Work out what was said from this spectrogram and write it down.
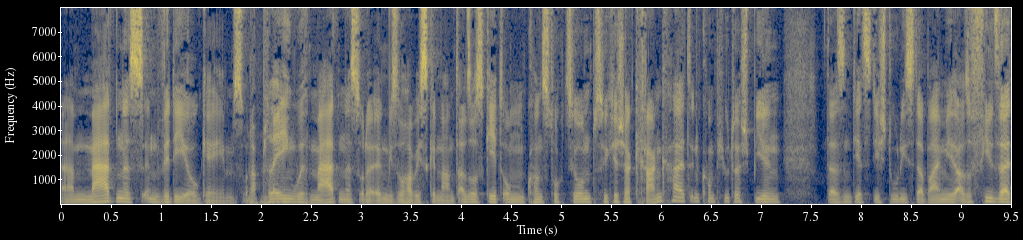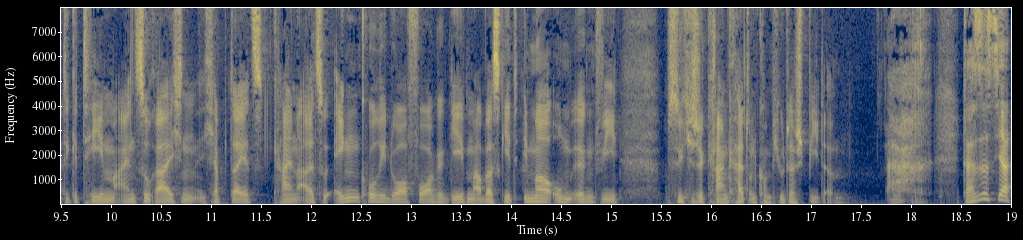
äh, Madness in Video Games oder mhm. Playing with Madness oder irgendwie so habe ich es genannt. Also es geht um Konstruktion psychischer Krankheit in Computerspielen. Da sind jetzt die Studis dabei, mir also vielseitige Themen einzureichen. Ich habe da jetzt keinen allzu engen Korridor vorgegeben, aber es geht immer um irgendwie psychische Krankheit und Computerspiele. Ach, das ist ja,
